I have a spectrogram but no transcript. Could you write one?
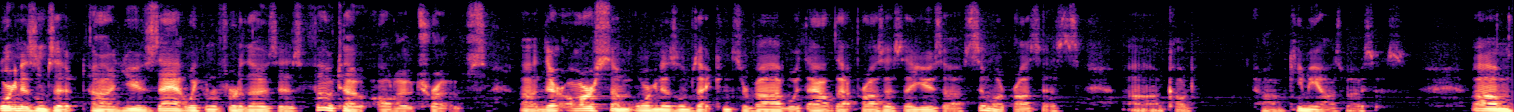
organisms that uh, use that, we can refer to those as photoautotrophs. Uh, there are some organisms that can survive without that process. They use a similar process uh, called um, chemiosmosis. Um,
